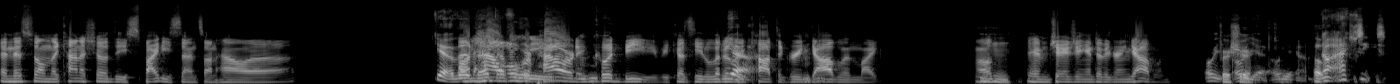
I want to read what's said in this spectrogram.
in this film they kind of showed the Spidey sense on how uh yeah, that, on that how definitely- overpowered it mhm. could be because he literally Yeah. caught the Green Mhm. Goblin like well, Mhm. him changing into the Green Goblin. Oh, y- for oh, sure. yeah, oh yeah. Oh, no, actually, s-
